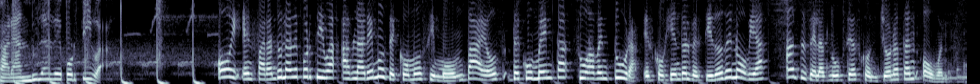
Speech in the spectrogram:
Farándula deportiva. Hoy en Farándula Deportiva hablaremos de cómo Simone Biles documenta su aventura escogiendo el vestido de novia antes de las nupcias con Jonathan Owens.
